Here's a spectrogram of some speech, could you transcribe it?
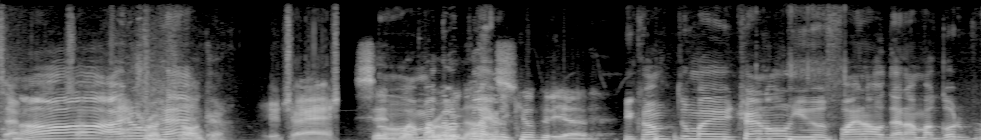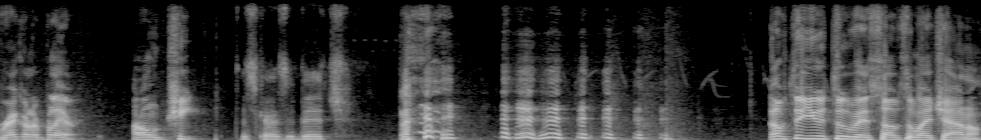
That's no, I don't Truck hack. Tonka. You're trash. Said No, what I'm a good good How many kills did he have? You come to my channel, you'll find out that I'm a good regular player. I don't cheat. This guy's a bitch. Come to YouTube and sub to my channel.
